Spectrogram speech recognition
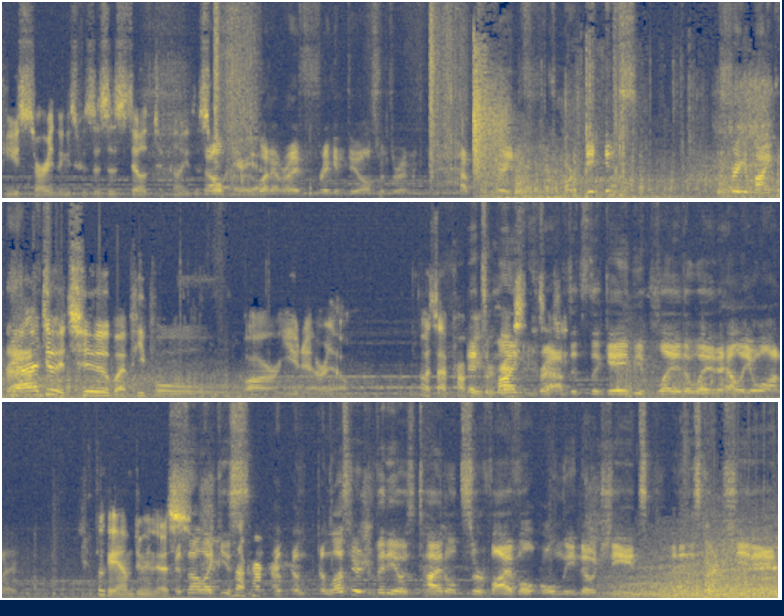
few starting things because this is still technically the Oh, area. whatever, I freaking do all sorts of random have great recordings. It's freaking Minecraft. Yeah, I do it too, but people are you never know. Oh, it's not properly It's Minecraft. It's the game you play the way the hell you want it. Okay, I'm doing this. It's not like you, not un- un- unless your video is titled "Survival Only, No Cheats," and then you start cheating.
